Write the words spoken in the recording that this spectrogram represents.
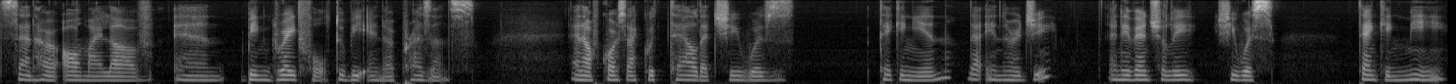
send her all my love and being grateful to be in her presence. And of course i could tell that she was taking in that energy and eventually she was thanking me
